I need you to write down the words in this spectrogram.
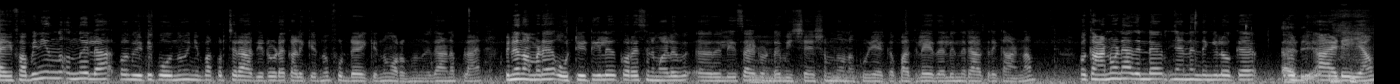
ലൈഫ് അപ്പൊ ഇനി ഒന്നുമില്ല. ഇപ്പൊ വീട്ടിൽ പോകുന്നു. ഇനിയിപ്പോ കുറച്ച് രാതിയുടെ കൂടെ കളിക്കുന്നു ഫുഡ് കഴിക്കുന്നു ഉറങ്ങുന്നു. ഇതാണ് പ്ലാൻ പിന്നെ നമ്മുടെ ഒ ടി ടിയിൽ കുറെ സിനിമകൾ റിലീസ് ആയിട്ടുണ്ട്. വിശേഷം നുണക്കുഴിയൊക്കെ. അപ്പൊ അതിലേതായാലും ഇന്ന് രാത്രി കാണണം. അപ്പൊ കാണുവാണെങ്കിൽ അതിന്റെ ഞാൻ എന്തെങ്കിലുമൊക്കെ ആഡ് ചെയ്യാം.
